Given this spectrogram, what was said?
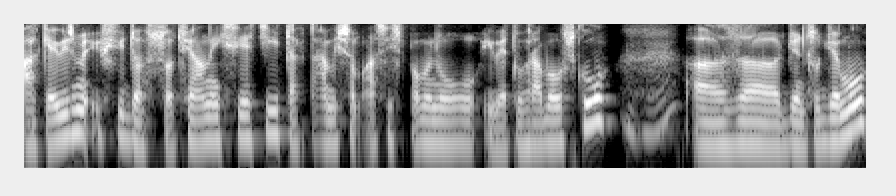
A keby sme išli do sociálnych sietí, tak tam by som asi spomenul Ivetu Hrabovskú uh-huh. z Gentle Jamu,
